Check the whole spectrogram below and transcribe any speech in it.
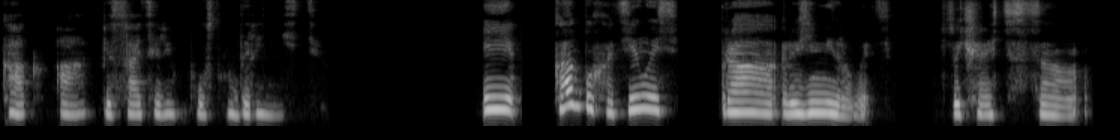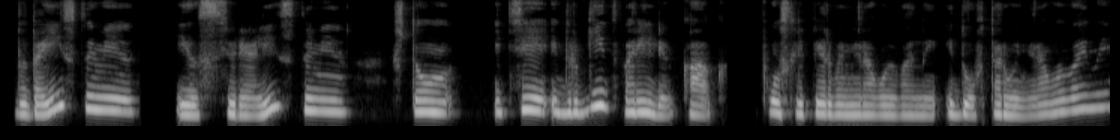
как о писателе-постмодернисте. И как бы хотелось прорезюмировать эту часть с дадаистами и с сюрреалистами, что и те, и другие творили как после Первой мировой войны и до Второй мировой войны,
